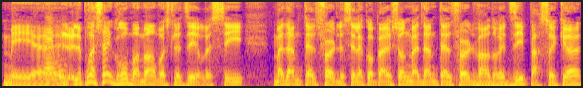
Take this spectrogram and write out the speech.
Mais euh, ben le, prochain gros moment, on va se le dire, c'est Madame Telford. C'est la comparution de Madame Telford vendredi parce que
